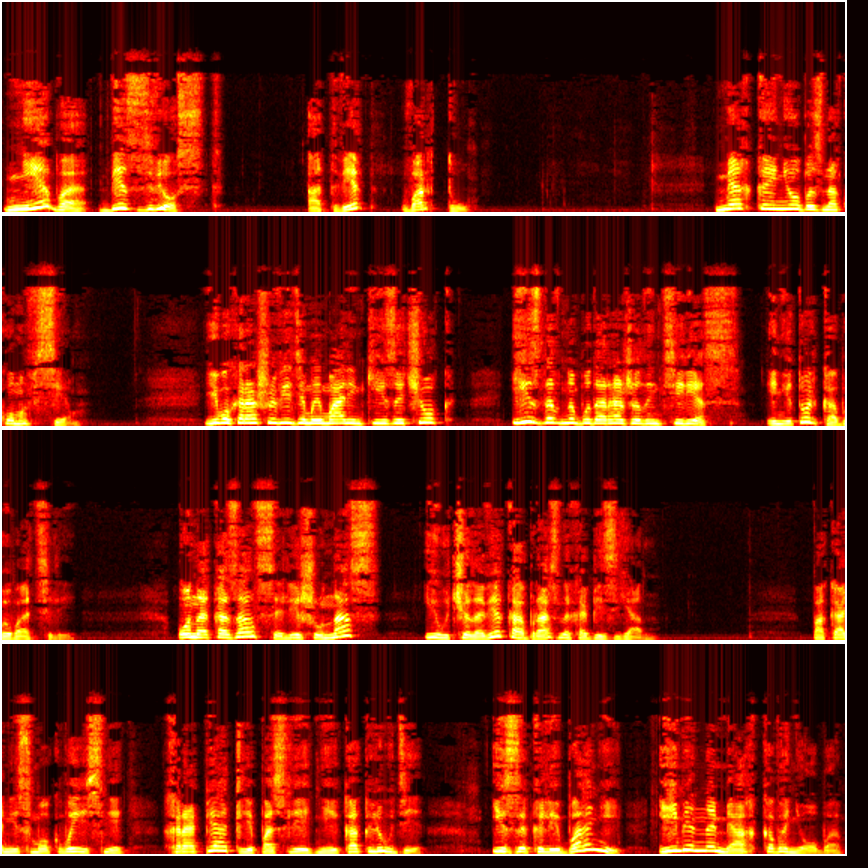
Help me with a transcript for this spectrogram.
небо без звезд? Ответ во рту. Мягкое небо знакомо всем. Его хорошо видимый маленький язычок издавна будоражил интерес, и не только обывателей. Он оказался лишь у нас и у человекообразных обезьян. Пока не смог выяснить, храпят ли последние, как люди, из-за колебаний именно мягкого неба.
